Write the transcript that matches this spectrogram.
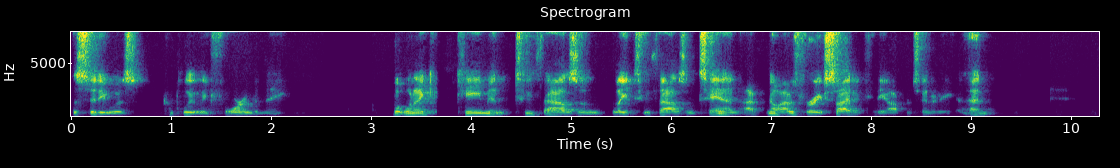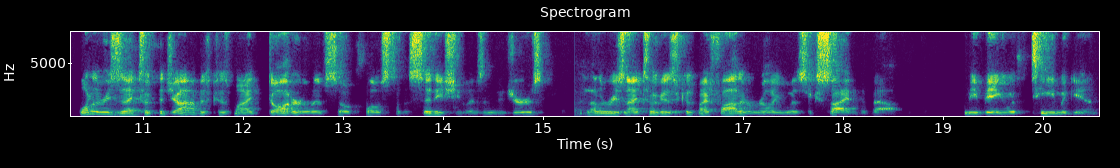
the city was completely foreign to me. But when I came in 2000, late 2010, I, no, I was very excited for the opportunity. And one of the reasons I took the job is because my daughter lives so close to the city. She lives in New Jersey. Another reason I took it is because my father really was excited about me being with the team again.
